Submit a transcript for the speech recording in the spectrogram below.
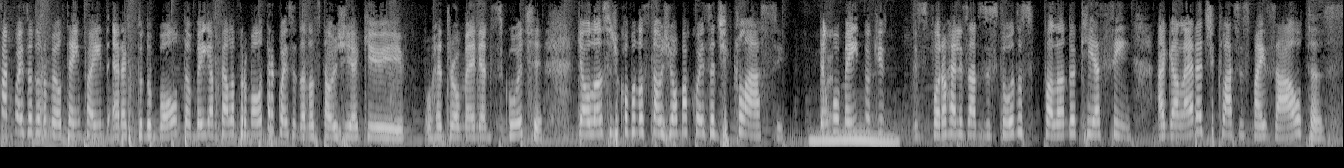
essa coisa do no meu tempo ainda era tudo bom também apela pra uma outra coisa da nostalgia que o Retromania discute, que é o lance de como nostalgia é uma coisa de classe. Tem um momento que foram realizados estudos falando que, assim, a galera de classes mais altas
